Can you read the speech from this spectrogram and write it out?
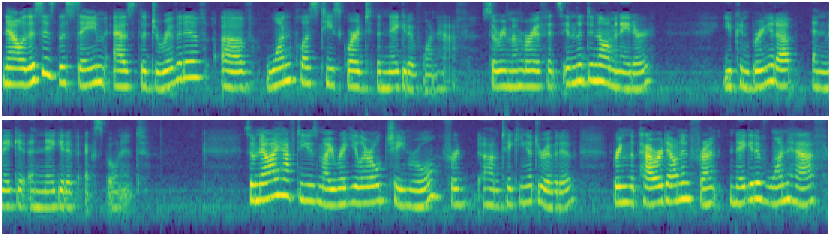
Now this is the same as the derivative of 1 plus t squared to the negative 1 half. So remember if it's in the denominator, you can bring it up and make it a negative exponent. So now I have to use my regular old chain rule for um, taking a derivative. Bring the power down in front, negative 1 half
